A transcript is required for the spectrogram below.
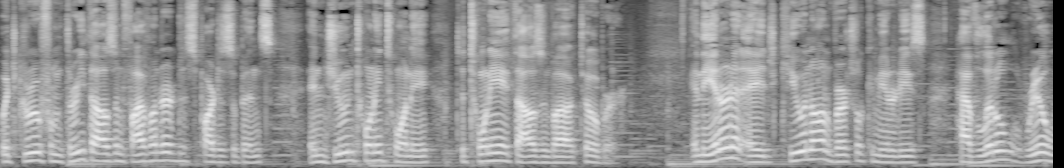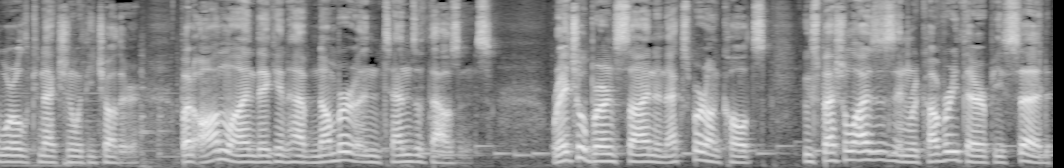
which grew from 3,500 participants in June 2020 to 28,000 by October. In the internet age, QAnon virtual communities have little real world connection with each other, but online they can have number in tens of thousands. Rachel Bernstein, an expert on cults who specializes in recovery therapy, said,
